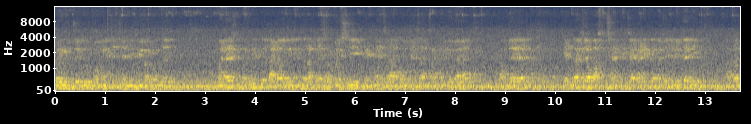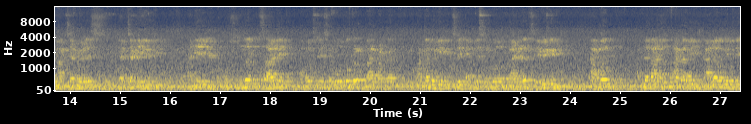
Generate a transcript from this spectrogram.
परमपूज्य गुरु मोहनच्या चरणी श्रीवारवंदन महाराज प्रदीर्घ कालावधीनंतर आपल्या सर्वांशी भेटण्याचा बोलण्याचा चांगला योग आला आपल्या केंद्राच्या वास्तुशांतीच्या कार्यक्रमाच्या निमित्ताने आपण मागच्या वेळेस चर्चा केली होती. आणि खूप सुंदर उत्साहाने आपण ते सर्व उपक्रम पार पाडतात माता भगिनी सहित आपले सर्व कार्यरत सेवेकरी आपण आपल्याला अजून आगामी कालावधीमध्ये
